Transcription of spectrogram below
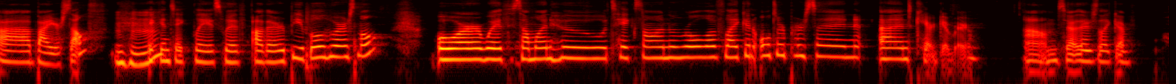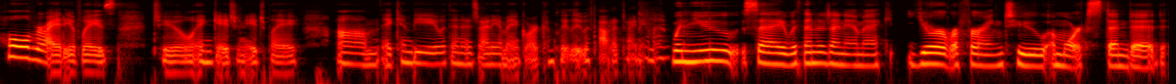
uh, by yourself. Mhm. It can take place with other people who are small, or with someone who takes on the role of like an older person and caregiver. Um, so there's like a whole variety of ways to engage in age play. Um, it can be within a dynamic or completely without a dynamic. When you say within a dynamic, you're referring to a more extended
